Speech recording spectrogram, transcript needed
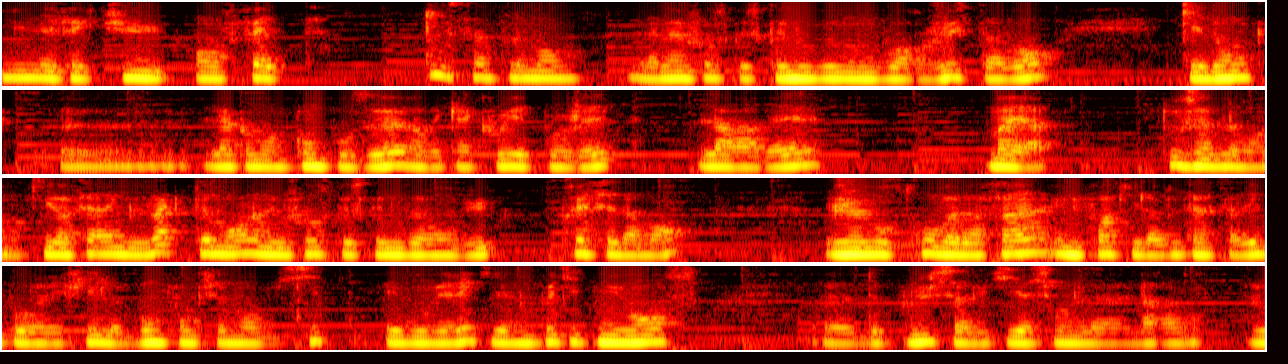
il effectue en fait tout simplement la même chose que ce que nous venons de voir juste avant, qui est donc euh, la commande composer avec un create project, Laravel, MyApp, tout simplement. Donc il va faire exactement la même chose que ce que nous avons vu précédemment. Je vous retrouve à la fin, une fois qu'il a tout installé, pour vérifier le bon fonctionnement du site, et vous verrez qu'il y a une petite nuance euh, de plus à l'utilisation de l'Aragon. Je,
